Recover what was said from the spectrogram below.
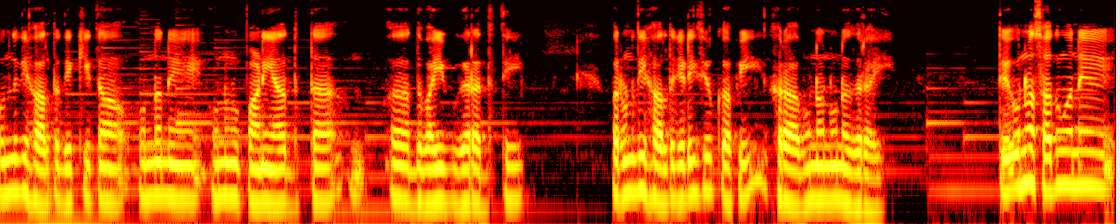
ਉਹਨਾਂ ਦੀ ਹਾਲਤ ਦੇਖੀ ਤਾਂ ਉਹਨਾਂ ਨੇ ਉਹਨਾਂ ਨੂੰ ਪਾਣੀ ਆ ਦਿੱਤਾ ਦਵਾਈ ਵਗੈਰਾ ਦਿੱਤੀ। ਪਰ ਉਹਨਾਂ ਦੀ ਹਾਲਤ ਜਿਹੜੀ ਸੀ ਉਹ ਕਾਫੀ ਖਰਾਬ ਉਹਨਾਂ ਨੂੰ ਨਜ਼ਰ ਆਈ। ਤੇ ਉਹਨਾਂ ਸਾਧੂਆਂ ਨੇ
